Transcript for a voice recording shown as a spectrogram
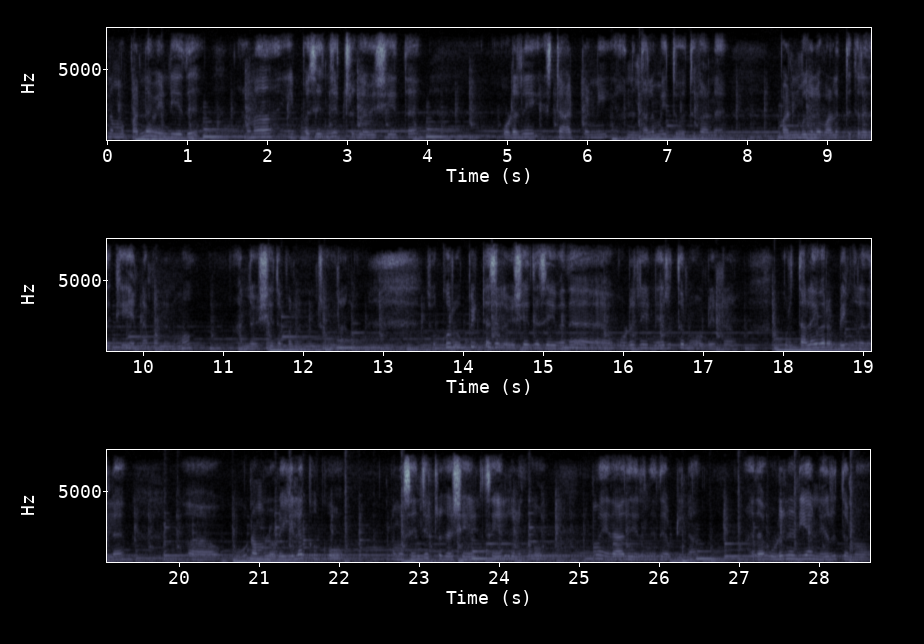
நம்ம பண்ண வேண்டியது ஆனால் இப்போ செஞ்சிட்ருக்க விஷயத்த உடனே ஸ்டார்ட் பண்ணி அந்த தலைமைத்துவத்துக்கான பண்புகளை வளர்த்துக்கிறதுக்கு என்ன பண்ணணுமோ அந்த விஷயத்த பண்ணணும்னு சொல்கிறாங்க ஸோ குறிப்பிட்ட சில விஷயத்த செய்வதை உடனே நிறுத்தணும் அப்படின்றாங்க ஒரு தலைவர் அப்படிங்கிறதுல ஆஹ், நம்மளோட இலக்குக்கும் நம்ம செஞ்சிட்ருக்க செயல் செயல்களுக்கும் நம்ம ஏதாவது இருந்தது அப்படின்னா அதை உடனடியாக நிறுத்தணும்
